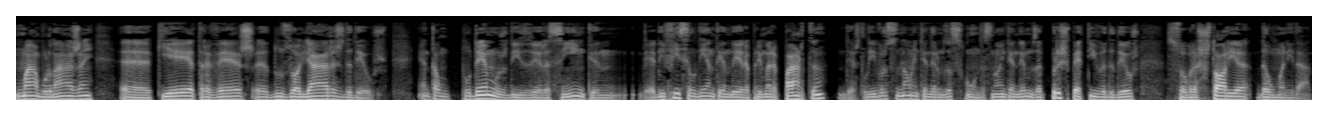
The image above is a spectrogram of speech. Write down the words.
uma abordagem uh, que é através uh, dos olhares de Deus. Então podemos dizer assim que é difícil de entender a primeira parte deste livro se não entendermos a segunda, se não entendermos a perspectiva de Deus sobre a história da humanidade.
